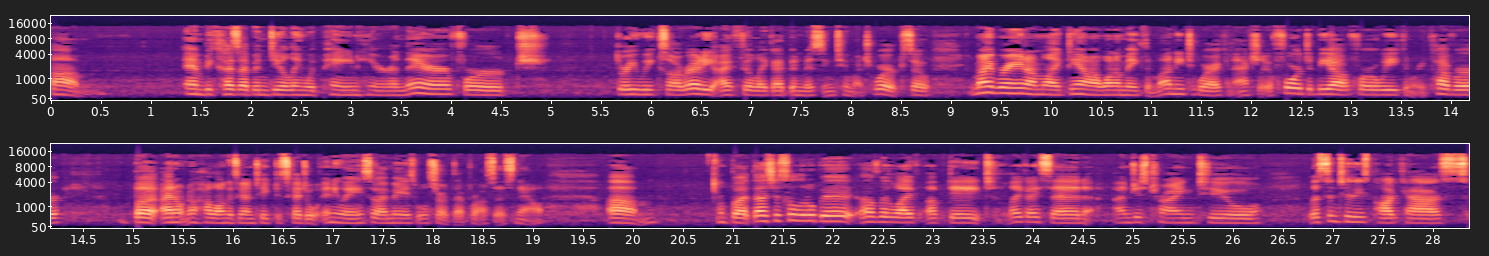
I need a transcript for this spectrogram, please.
Um, and because I've been dealing with pain here and there for three weeks already, I feel like I've been missing too much work. So in my brain, I'm like, damn, I want to make the money to where I can actually afford to be out for a week and recover. But I don't know how long it's going to take to schedule anyway, so I may as well start that process now. Um, but that's just a little bit of a life update. Like I said, I'm just trying to listen to these podcasts,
